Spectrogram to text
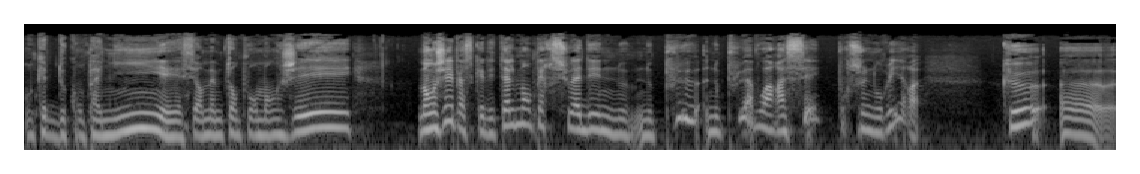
en quête de compagnie et c'est en même temps pour manger. Manger parce qu'elle est tellement persuadée de ne, ne, plus ne plus avoir assez pour se nourrir que euh,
